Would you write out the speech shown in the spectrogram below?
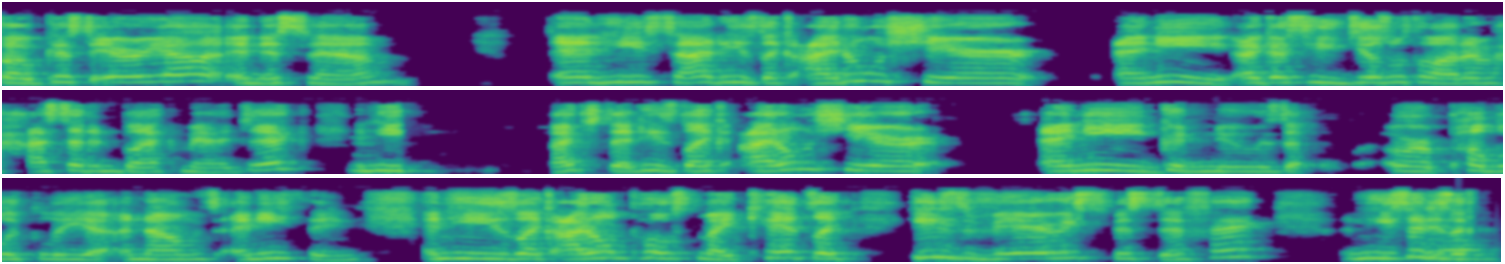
focus area in Islam. And he said he's like I don't share any. I guess he deals with a lot of hasad and black magic, and he much that he's like I don't share any good news or publicly announce anything. And he's like I don't post my kids. Like he's very specific, and he said he's like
